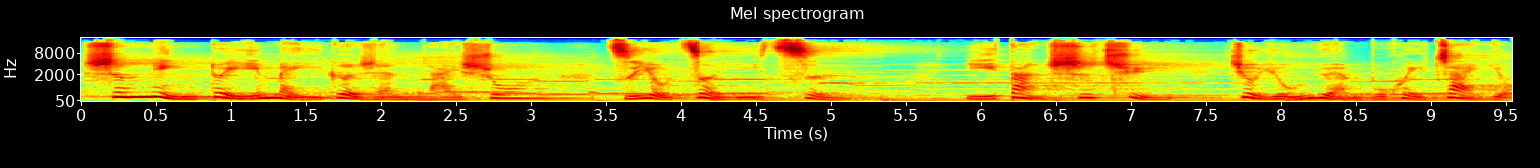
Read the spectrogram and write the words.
生命对于每一个人来说，只有这一次，一旦失去。就永远不会再有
